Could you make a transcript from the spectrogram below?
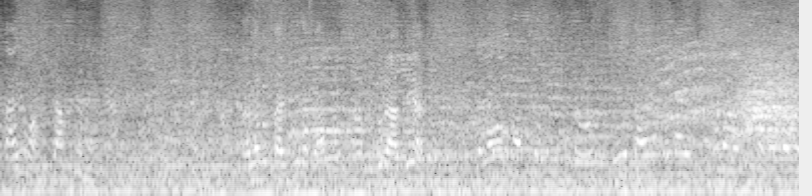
tayo ah, champion eh. Lalaro tayo bukas ha? Sigurado yan. Dalawang champion. Dito tayo, ano, ano. Ano,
